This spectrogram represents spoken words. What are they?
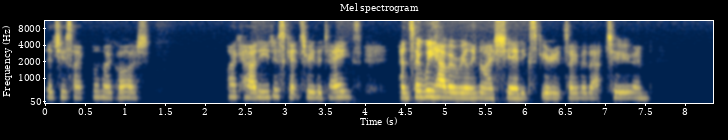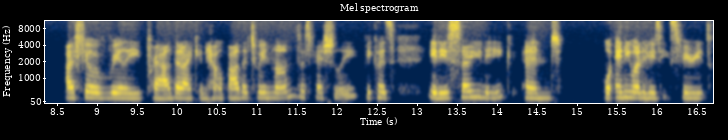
and she's like, Oh my gosh. Like how do you just get through the days? And so we have a really nice shared experience over that too. And I feel really proud that I can help other twin mums, especially because it is so unique and or anyone who's experienced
